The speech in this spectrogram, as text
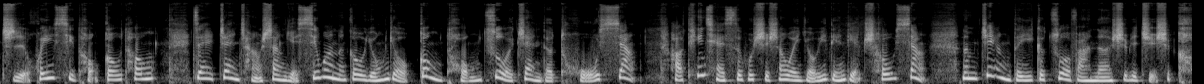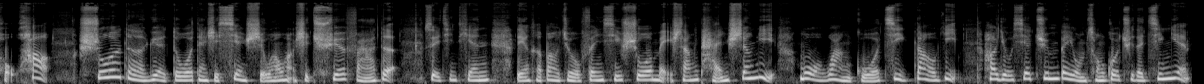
指挥系统沟通。在战场上，也希望能够拥有共同作战的图像。好，听起来似乎是稍微有一点点抽象。那么这样的一个做法呢，是不是只是口号？说的越多，但是现实往往是缺乏的，所以今天联合报就分析说，美商谈生意莫忘国际道义。好，有些军备，我们从过去的经验。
